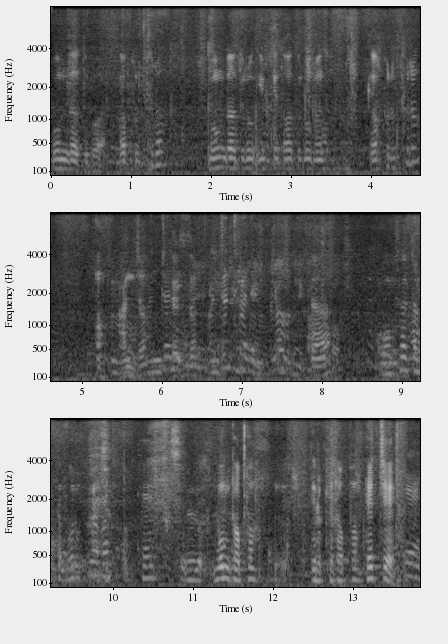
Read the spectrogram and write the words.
몸 더 들어와. 옆으로 틀어. 몸 더 들어. 이렇게 더 들어오면서 옆으로 틀어. 어, 앉아. 완전히 됐어. 완전 틀어야 되는구나. 자, 몸 살짝 더 무릎 꿇어봐. 오케이. 일로 몸 덮어. 이렇게 덮어. 됐지? 예.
